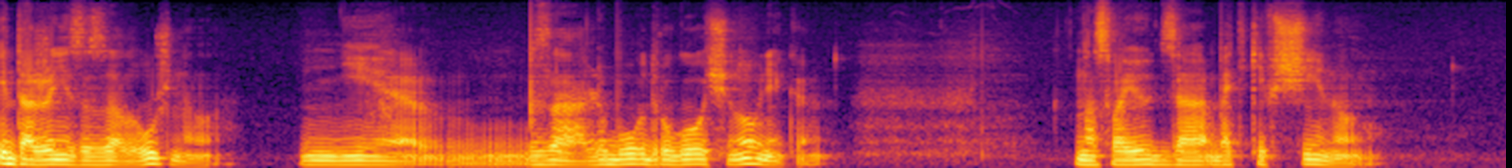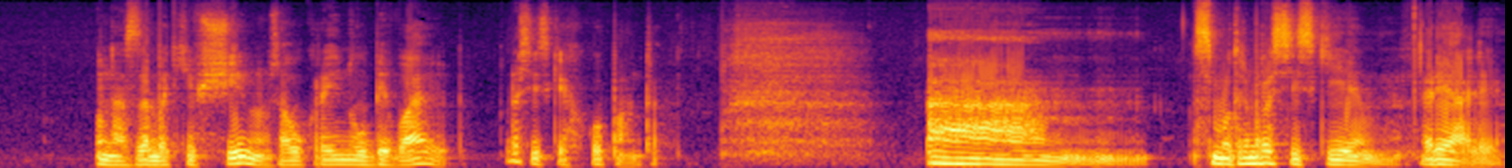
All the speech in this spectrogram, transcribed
и даже не за Залужного. не за любого другого чиновника. Нас воюют за батькивщину. У нас за батькивщину, за Украину убивают российских оккупантов. А, смотрим российские реалии.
